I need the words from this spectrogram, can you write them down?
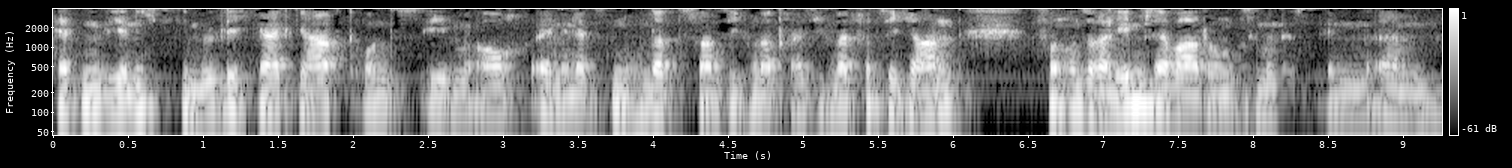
hätten wir nicht die Möglichkeit gehabt, uns eben auch in den letzten 120, 130, 140 Jahren von unserer Lebenserwartung, zumindest in ähm,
